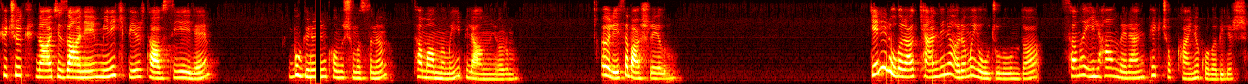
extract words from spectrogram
küçük, naçizane, minik bir tavsiye ile bugünün konuşmasını tamamlamayı planlıyorum. Öyleyse başlayalım. Genel olarak kendini arama yolculuğunda sana ilham veren pek çok kaynak olabilir.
